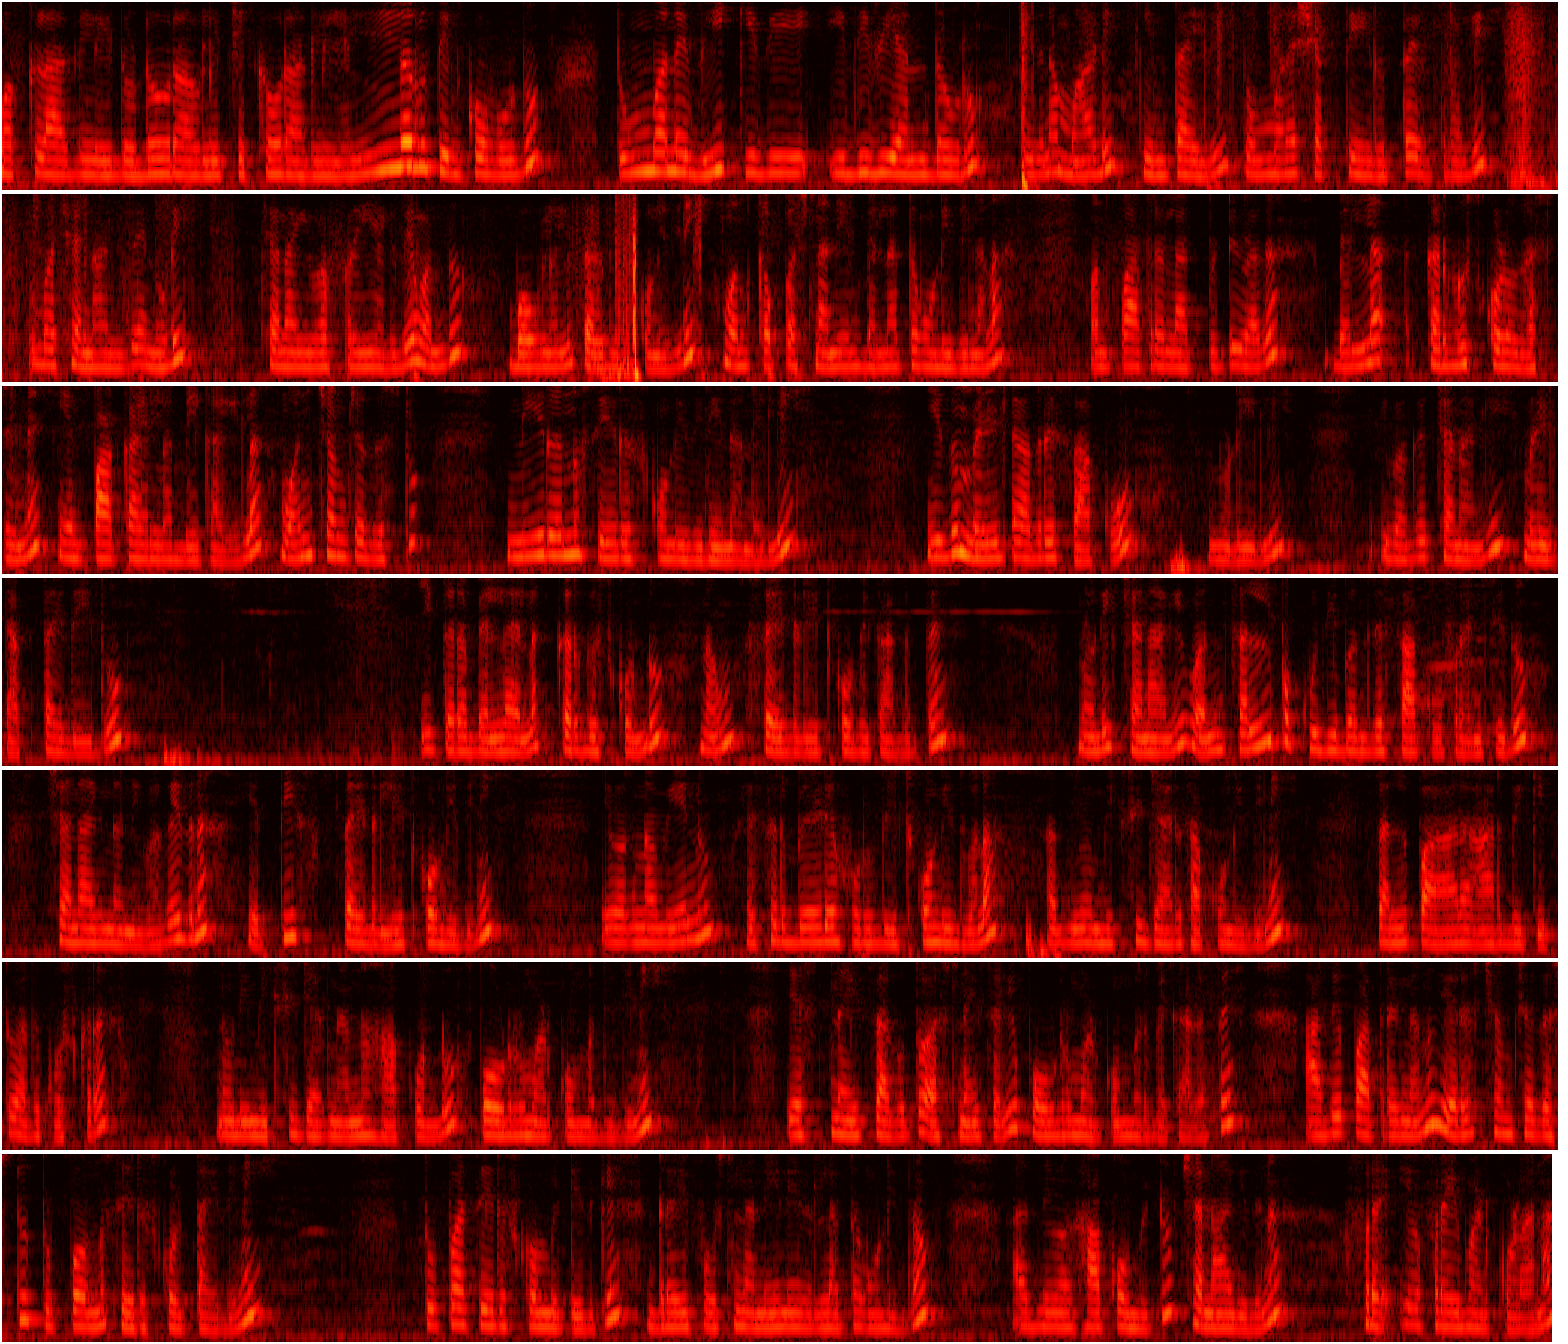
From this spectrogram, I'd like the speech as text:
ಮಕ್ಕಳಾಗಲಿ ದೊಡ್ಡವರಾಗಲಿ, ಚಿಕ್ಕವರಾಗಲಿ ಎಲ್ಲರೂ ತಿನ್ಕೋಬೋದು. ತುಂಬಾ ವೀಕ್ ಇದೀ ಇದ್ದೀವಿ ಅಂದವರು ಇದನ್ನು ಮಾಡಿ ತಿಂತಾಯಿರಿ ತುಂಬಾ ಶಕ್ತಿ ಇರುತ್ತೆ ಇದರಲ್ಲಿ. ತುಂಬ ಚೆನ್ನಾಗಿದೆ ನೋಡಿ. ಚೆನ್ನಾಗಿ ಇವಾಗ ಫ್ರೈ ಆಗಿದೆ. ಒಂದು ಬೌಲಲ್ಲಿ ತೆಗೆದಿಟ್ಕೊಂಡಿದ್ದೀನಿ. ಒಂದು ಕಪ್ ಅಷ್ಟು ನಾನೇನು ಬೆಲ್ಲ ತೊಗೊಂಡಿದ್ದೀನಲ್ಲ, ಒಂದು ಪಾತ್ರೆಯಲ್ಲಿ ಹಾಕ್ಬಿಟ್ಟು ಇವಾಗ ಬೆಲ್ಲ ಕರಗಿಸ್ಕೊಳ್ಳೋದು ಅಷ್ಟೇ ಏನು ಪಾಕ ಎಲ್ಲ ಬೇಕಾಗಿಲ್ಲ. ಒಂದು ಚಮಚದಷ್ಟು ನೀರನ್ನು ಸೇರಿಸ್ಕೊಂಡಿದ್ದೀನಿ ನಾನಿಲ್ಲಿ. ಇದು ಮೆಲ್ಟ್ ಆದರೆ ಸಾಕು. ನೋಡಿ ಇಲ್ಲಿ ಇವಾಗ ಚೆನ್ನಾಗಿ ಮೆಲ್ಟ್ ಆಗ್ತಾಯಿದೆ ಇದು. ಈ ಥರ ಬೆಲ್ಲ ಎಲ್ಲ ಕರಗಿಸ್ಕೊಂಡು ನಾವು ಸೈಡಲ್ಲಿ ಇಟ್ಕೋಬೇಕಾಗುತ್ತೆ. ನೋಡಿ ಚೆನ್ನಾಗಿ ಒಂದು ಸ್ವಲ್ಪ ಕುದಿ ಬಂದರೆ ಸಾಕು ಫ್ರೆಂಡ್ಸ್ ಇದು. ಚೆನ್ನಾಗಿ ನಾನು ಇವಾಗ ಇದನ್ನು ಎತ್ತಿ ಸೈಡಲ್ಲಿ ಇಟ್ಕೊಂಡಿದ್ದೀನಿ. ಇವಾಗ ನಾವೇನು ಹೆಸರು ಬೇಳೆ ಹುರಿದು ಇಟ್ಕೊಂಡಿದ್ವಲ್ಲ ಅದು ನೀವು ಮಿಕ್ಸಿ ಜಾರಿಗೆ ಹಾಕ್ಕೊಂಡಿದ್ದೀನಿ. ಸ್ವಲ್ಪ ಆರ ಆರಬೇಕಿತ್ತು ಅದಕ್ಕೋಸ್ಕರ. ನೋಡಿ, ಮಿಕ್ಸಿ ಜಾರ್ಗೆ ನಾನು ಹಾಕ್ಕೊಂಡು ಪೌಡ್ರ್ ಮಾಡ್ಕೊಂಬಂದಿದ್ದೀನಿ ಎಷ್ಟು ನೈಸ್ ಆಗುತ್ತೋ ಅಷ್ಟು ನೈಸಾಗಿ ಪೌಡ್ರ್ ಮಾಡ್ಕೊಂಬರ್ಬೇಕಾಗತ್ತೆ ಅದೇ ಪಾತ್ರೆಗೆ ನಾನು ಎರಡು ಚಮಚದಷ್ಟು ತುಪ್ಪವನ್ನು ಸೇರಿಸ್ಕೊಳ್ತಾ ಇದ್ದೀನಿ. ತುಪ್ಪ ಸೇರಿಸ್ಕೊಂಬಿಟ್ಟಿದ್ದಕ್ಕೆ ಡ್ರೈ ಫ್ರೂಟ್ಸ್ ನಾನು ಏನೇನೆಲ್ಲ ತೊಗೊಂಡಿದ್ದೋ ಅದನ್ನ ಇವಾಗ ಹಾಕ್ಕೊಂಬಿಟ್ಟು ಚೆನ್ನಾಗಿ ಇದನ್ನು ಫ್ರೈ ಫ್ರೈ ಮಾಡ್ಕೊಳ್ಳೋಣ.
